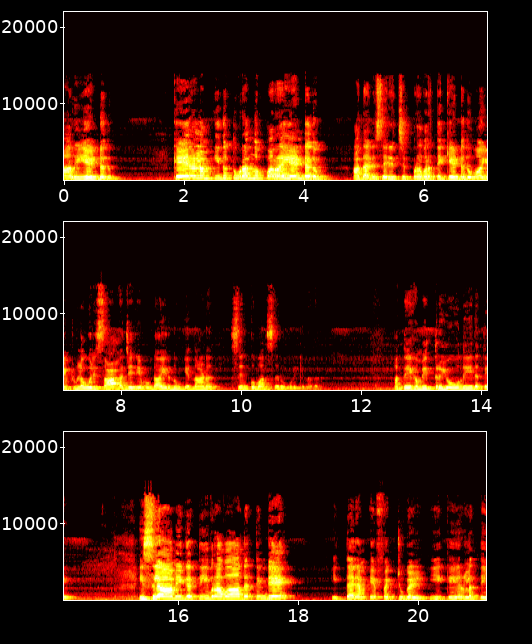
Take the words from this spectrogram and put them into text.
അറിയേണ്ടതും കേരളം ഇത് തുറന്നു പറയേണ്ടതും അതനുസരിച്ച് പ്രവർത്തിക്കേണ്ടതുമായിട്ടുള്ള ഒരു സാഹചര്യം ഉണ്ടായിരുന്നു എന്നാണ് സെൻകുമാർ സർ കുറിക്കുന്നത്. അദ്ദേഹം എത്രയോ നേരത്തെ ഇസ്ലാമിക തീവ്രവാദത്തിന്റെ ഇത്തരം എഫക്റ്റുകൾ ഈ കേരളത്തെ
